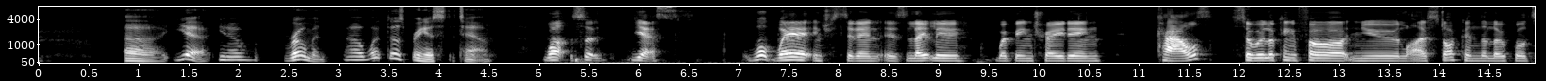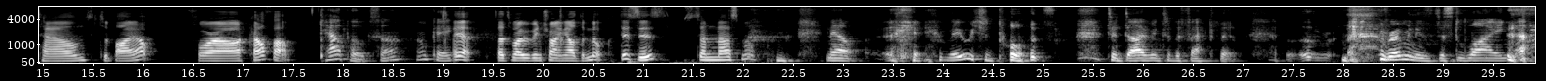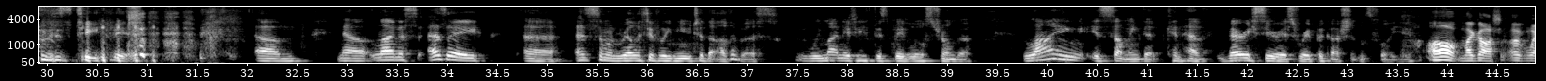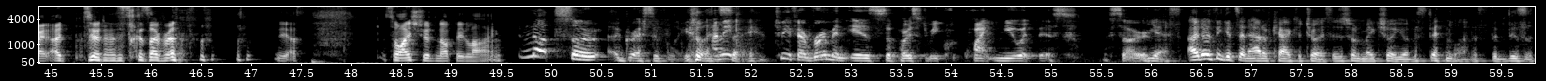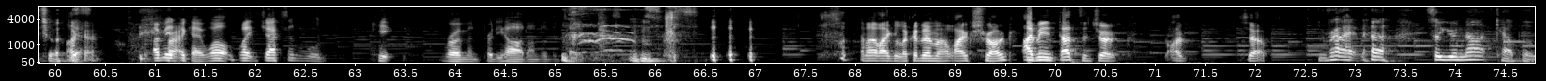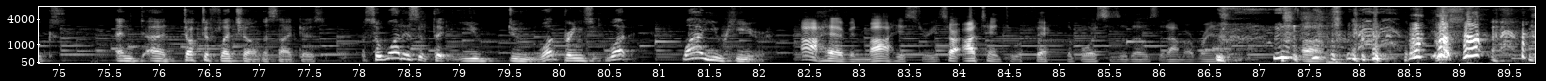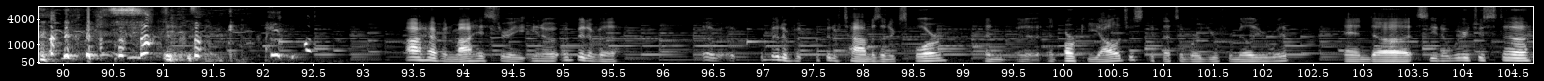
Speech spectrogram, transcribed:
Uh, yeah, you know, Roman. Uh, what does bring us to town? Well, so yes, what we're interested in is lately we've been trading cows. So we're looking for new livestock in the local towns to buy up for our cow farm. Cowpokes, huh? Okay. Yeah, that's why we've been trying out the milk. This is some nice milk. Now, okay, maybe we should pause to dive into the fact that uh, Roman is just lying out of his teeth here. Um, now, Linus, as a uh, as someone relatively new to the Otherverse, we might need to hit this beat a little stronger. Lying is something that can have very serious repercussions for you. Oh my gosh! Oh, wait, I do know this because I read. yes, so I should not be lying. Not so aggressively, let's I mean, say. to be fair, Roman is supposed to be qu- quite new at this, so Yes, I don't think it's an out of character choice. I just want to make sure you understand, Linus, that it is a choice. Okay. I mean, Alright. okay, well, like Jackson will kick Roman pretty hard under the table. And I like look at him. I like shrug. I mean, that's a joke. I, yeah. Right. so you're not cowpokes. And uh, Dr. Fletcher on the side goes, So what is it that you do? What brings you. What. Why are you here? I have in my history. Sorry, I tend to affect the voices of those that I'm around. I have in my history, you know, a bit of a, a, a bit of a, a bit of time as an explorer and uh, an archaeologist, if that's a word you're familiar with. And uh, so, you know, we're just uh,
